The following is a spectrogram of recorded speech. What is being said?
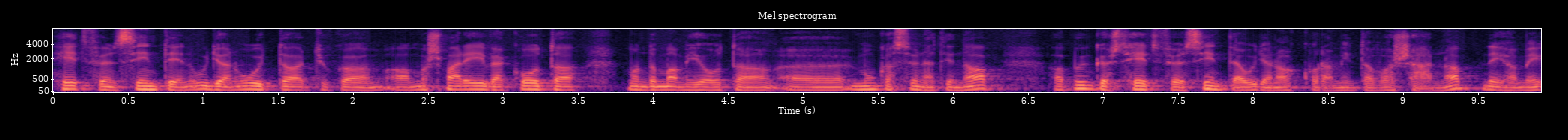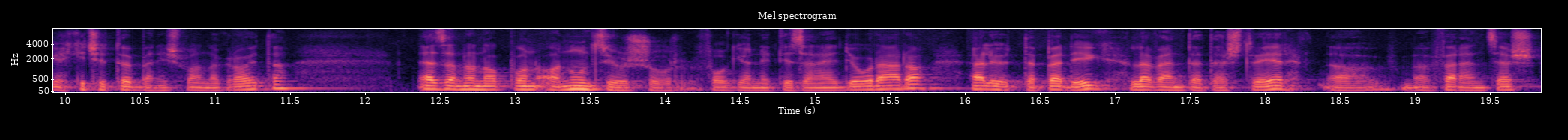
Hétfőn szintén ugyanúgy tartjuk a, a most már évek óta, mondom, amióta a munkaszüneti nap, a pünköst hétfő szinte ugyanakkora, mint a vasárnap, néha még egy kicsit többen is vannak rajta. Ezen a napon a nuncius úr fog jönni 11 órára, előtte pedig Levente testvér, a Ferences,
